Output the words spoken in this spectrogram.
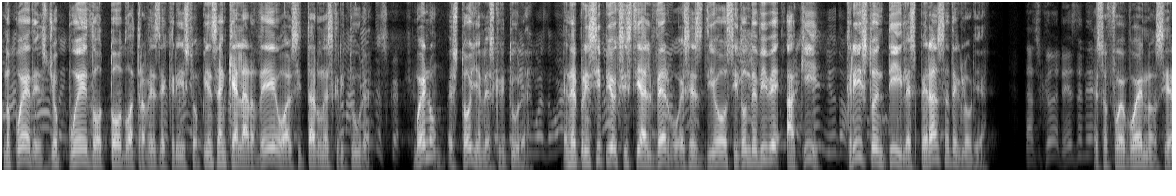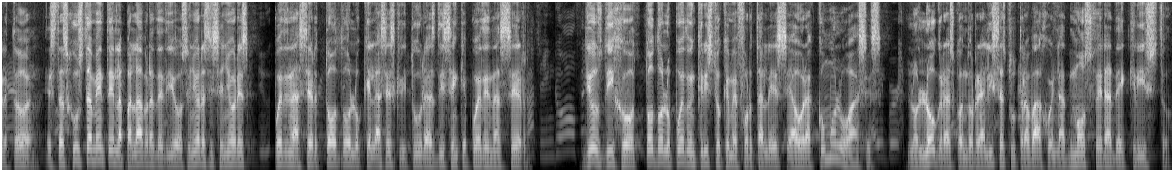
No puedes, yo puedo todo a través de Cristo. Piensan que alardeo al citar una escritura. Bueno, estoy en la escritura. En el principio existía el verbo, ese es Dios. ¿Y dónde vive? Aquí. Cristo en ti, la esperanza de gloria. Eso fue bueno, ¿cierto? Estás justamente en la palabra de Dios. Señoras y señores, pueden hacer todo lo que las escrituras dicen que pueden hacer. Dios dijo, todo lo puedo en Cristo que me fortalece. Ahora, ¿cómo lo haces? Lo logras cuando realizas tu trabajo en la atmósfera de Cristo.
